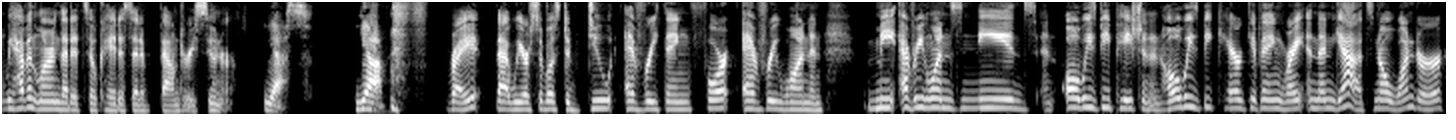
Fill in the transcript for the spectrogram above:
we haven't learned that it's okay to set a boundary sooner. Yes. Yeah. right? That we are supposed to do everything for everyone and meet everyone's needs and always be patient and always be caregiving, right? And then, yeah, it's no wonder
